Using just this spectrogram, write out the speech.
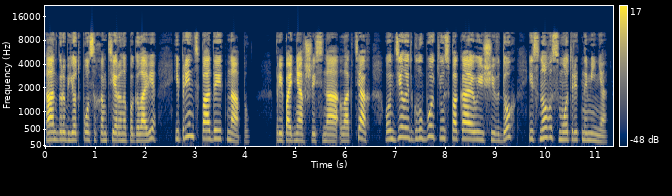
Ангр бьет посохом Терана по голове, и принц падает на пол. Приподнявшись на локтях, он делает глубокий успокаивающий вдох и снова смотрит на меня —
